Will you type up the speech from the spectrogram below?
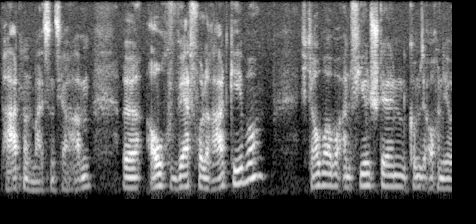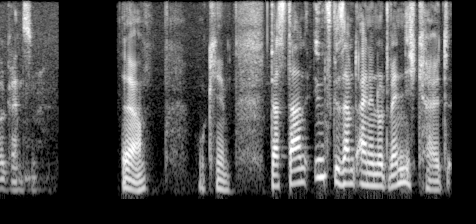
Partnern meistens ja haben, äh, auch wertvolle Ratgeber. Ich glaube aber, an vielen Stellen kommen sie auch an ihre Grenzen. Ja, Okay. Dass dann insgesamt eine Notwendigkeit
